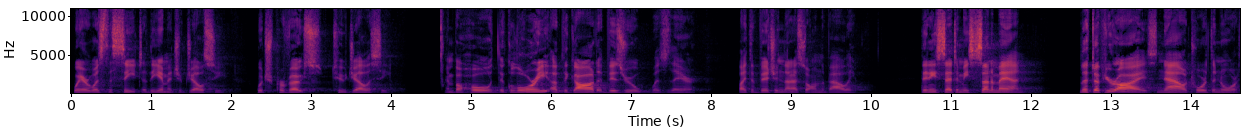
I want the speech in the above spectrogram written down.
where was the seat of the image of jealousy, which provokes to jealousy. And behold, the glory of the God of Israel was there, like the vision that I saw in the valley. Then he said to me, Son of man, Lift up your eyes now toward the north.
